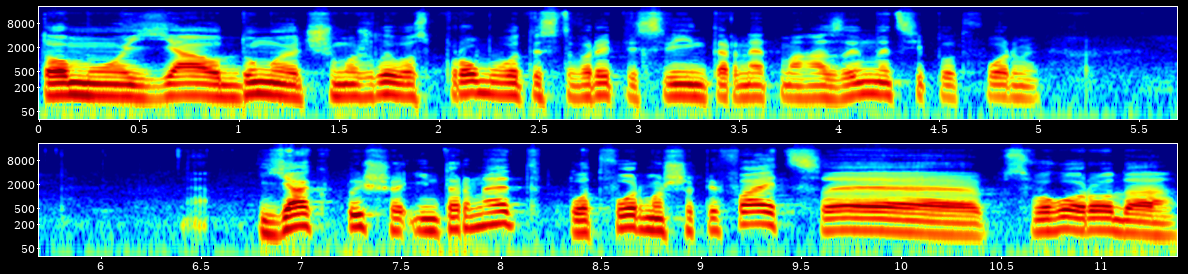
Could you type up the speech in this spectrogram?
Тому я думаю, чи можливо спробувати створити свій інтернет-магазин на цій платформі. Як пише інтернет, платформа Shopify це свого роду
